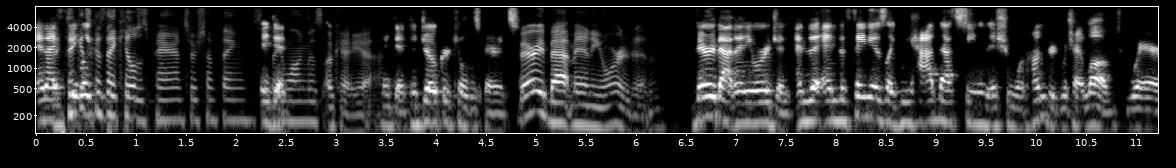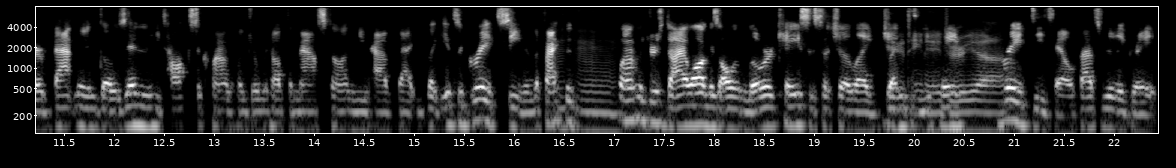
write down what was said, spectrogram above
and I, I, think it's like because they killed his parents or something. They did. along this. Okay, yeah. they did the Joker killed his parents Very Batman-y origin. Very Batman origin. And the and the thing is, like, we had that scene in issue 100, which I loved, where Batman goes in and he talks to Clown Hunter without the mask on, and you have that. Like, it's a great scene, and the fact that Mhm. Clown Hunter's dialogue is all in lowercase is such a like Like a teenager, thing. yeah. Great detail. That's really great.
